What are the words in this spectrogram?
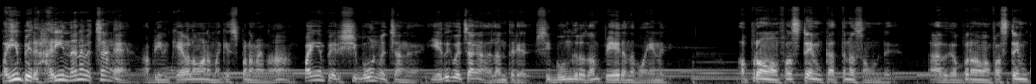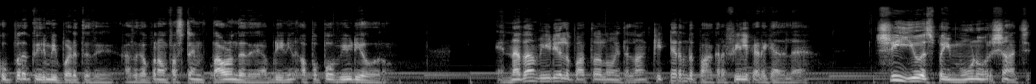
பையன் பேர் ஹரின்னு தானே வச்சாங்க? அப்படின்னு கேவலமாக நம்ம கெஸ் பண்ண வேணாம். பையன் பேர் ஷிபுன்னு வச்சாங்க. எதுக்கு வச்சாங்க? அதெல்லாம் தெரியாது. ஷிபுங்கிறது தான் பேர் அந்த பையனுக்கு. அப்புறம் ஃபர்ஸ்ட் டைம் கத்துன சவுண்டு அதுக்கப்புறம் அவன் ஃபஸ்ட் டைம் குப்புற திரும்பி படுத்தது. அதுக்கப்புறம் ஃபஸ்ட் டைம் தவழ்ந்தது அப்படின்னு அப்பப்போ வீடியோ வரும். என்னதான் வீடியோவில் பார்த்தாலும் இதெல்லாம் கிட்ட இருந்து பார்க்குற ஃபீல் கிடைக்காதுல்ல. ஸ்ரீ யூஎஸ் போய் மூணு வருஷம் ஆச்சு.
